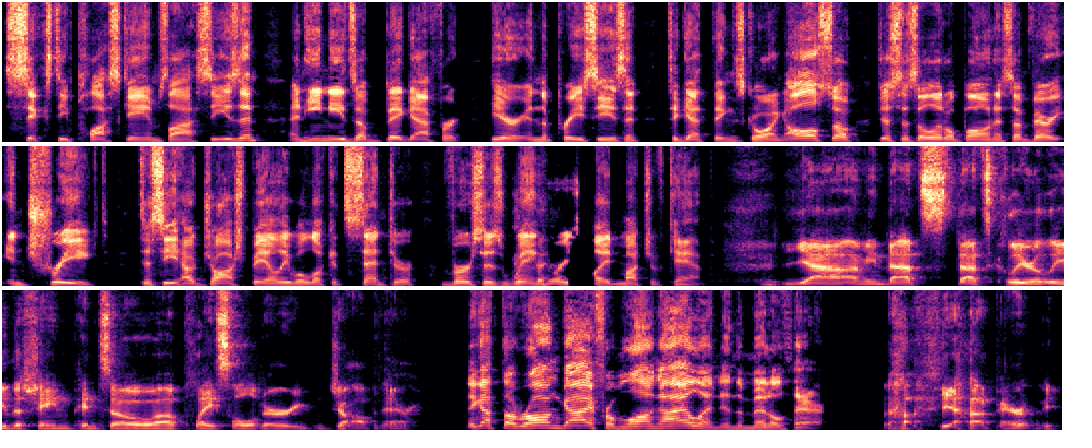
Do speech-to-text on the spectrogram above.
60 plus games last season, and he needs a big effort here in the preseason to get things going. Also, just as a little bonus, I'm very intrigued to see how Josh Bailey will look at center versus wing, where he's played much of camp. Yeah, I mean that's that's clearly the Shane Pinto uh, placeholder job there. They got the wrong guy from Long Island in the middle there. yeah, apparently.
